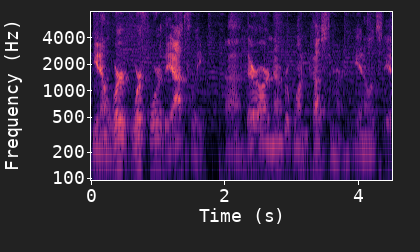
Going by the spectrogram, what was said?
you know, we're we're for the athlete. Uh, they're our number one customer. You know, it's it,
